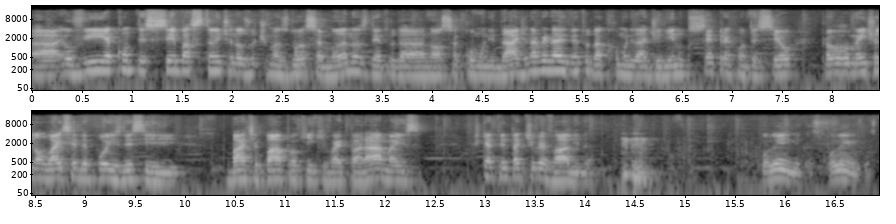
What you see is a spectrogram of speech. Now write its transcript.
Uh, eu vi acontecer bastante nas últimas duas semanas dentro da nossa comunidade. Na verdade, dentro da comunidade Linux sempre aconteceu. Provavelmente não vai ser depois desse bate-papo aqui que vai parar, mas acho que a tentativa é válida. Polêmicas, polêmicas.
